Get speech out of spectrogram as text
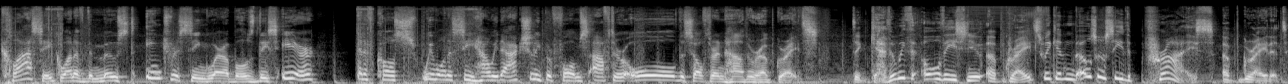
Classic, one of the most interesting wearables this year, and of course, we want to see how it actually performs after all the software and hardware upgrades. Together with all these new upgrades, we can also see the price upgraded.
